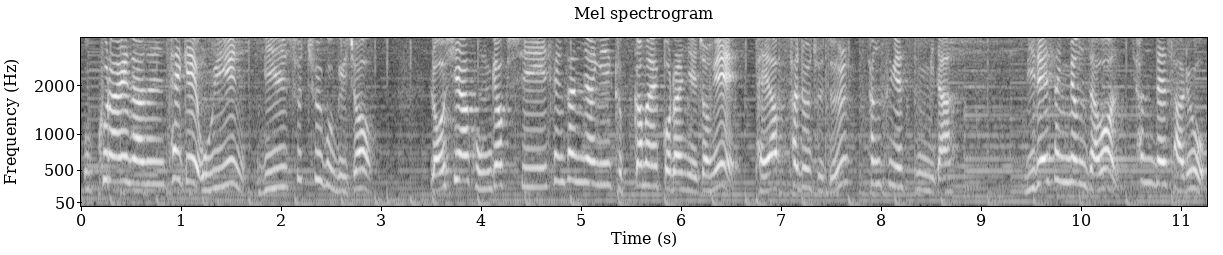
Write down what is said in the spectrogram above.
우크라이나는 세계 5위인 밀 수출국이죠. 러시아 공격 시 생산량이 급감할 거란 예정에 배합 사료주들 상승했습니다. 미래생명자원, 현대사료,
